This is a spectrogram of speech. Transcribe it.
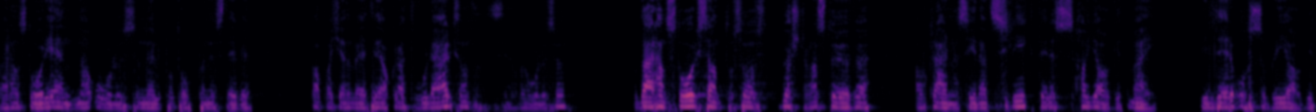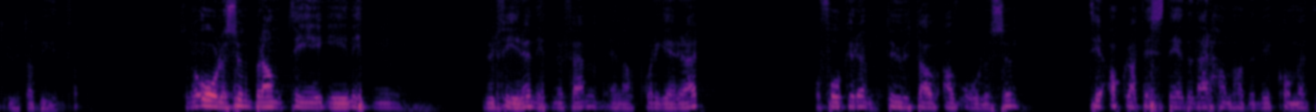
der han står i enden av Ålesund, eller på toppen et sted Pappa kjenner mer til akkurat hvor det er. ikke sant? Siden fra Ålesund. Og Der han står, sant? og så børster han støvet av klærne sine. At slik dere har jaget meg, vil dere også bli jaget ut av byen. ikke sant? Så når Ålesund brant i, i 1904, 1905, en eller annen korrigerer der, og folk rømte ut av, av Ålesund til akkurat det stedet der han hadde blitt kommet,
